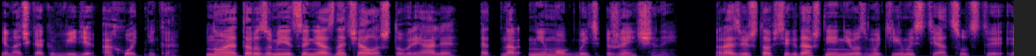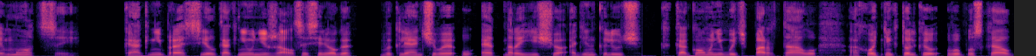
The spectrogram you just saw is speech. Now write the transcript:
иначе как в виде охотника. Но это, разумеется, не означало, что в реале Этнер не мог быть женщиной. Разве что всегдашняя невозмутимость и отсутствие эмоций. Как ни просил, как ни унижался Серега, выклянчивая у Этнера еще один ключ к какому-нибудь порталу, охотник только выпускал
